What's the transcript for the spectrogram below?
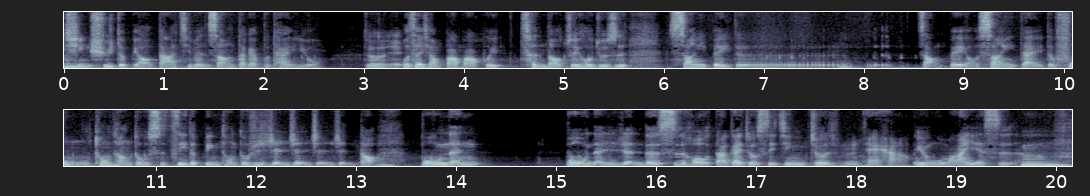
情绪的表达基本上大概不太有，对，我猜想爸爸会撑到最后，就是上一辈的长辈哦，上一代的父母通常都是自己的病痛都是忍忍忍忍到不能不能忍的时候，大概就是已经就嗯嘿哈，因为我妈也是，嗯，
